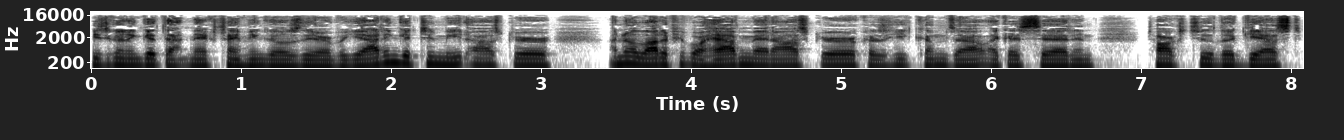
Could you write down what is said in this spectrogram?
He's going to get that next time he goes there. But yeah, I didn't get to meet Oscar. I know a lot of people have met Oscar because he comes out, like I said, and talks to the guest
